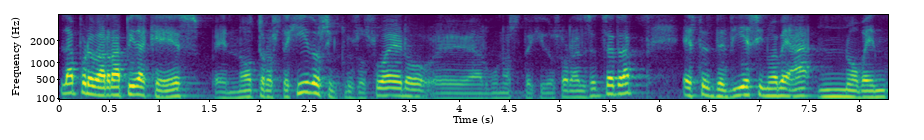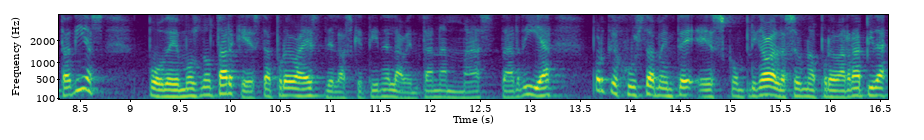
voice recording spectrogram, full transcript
La prueba rápida, que es en otros tejidos, incluso suero, eh, algunos tejidos orales, etc. Este es de 19 a 90 días podemos notar que esta prueba es de las que tiene la ventana más tardía porque justamente es complicado al hacer una prueba rápida,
